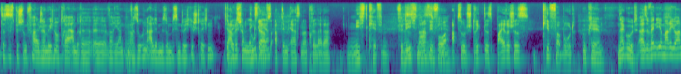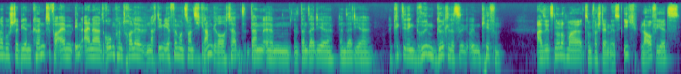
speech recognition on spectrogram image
das ist bestimmt falsch. Dann will ich noch drei andere äh, Varianten versuchen, alle so ein bisschen durchgestrichen. David, schon du längst darfst leer. ab dem 1. April leider nicht kiffen. Für Das dich ist- nach wie ist vor okay. absolut striktes bayerisches Kiffverbot. Okay. Na gut, also wenn ihr Marihuana buchstabieren könnt, vor allem in einer Drogenkontrolle, nachdem ihr 25 Gramm geraucht habt, dann, ähm, dann seid ihr, dann seid ihr, dann kriegt ihr den grünen Gürtel des, im Kiffen. Also jetzt nur noch mal zum Verständnis. Ich laufe jetzt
